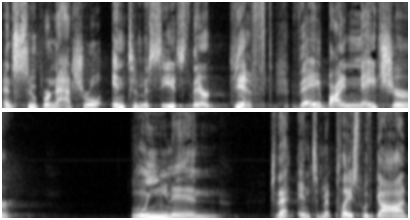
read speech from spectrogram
and supernatural intimacy. It's their gift. They, by nature, lean in to that intimate place with God.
